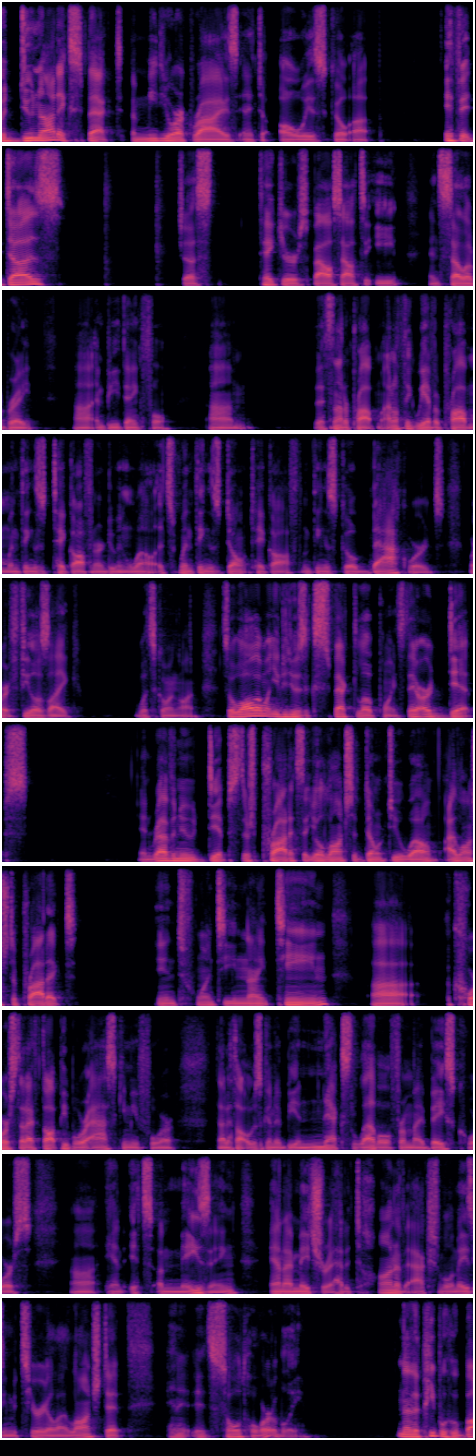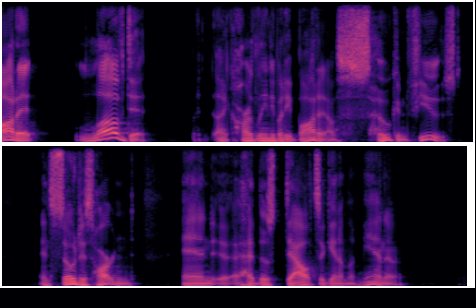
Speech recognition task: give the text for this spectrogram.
But do not expect a meteoric rise and it to always go up if it does, just take your spouse out to eat and celebrate uh, and be thankful. Um, that's not a problem. I don't think we have a problem when things take off and are doing well. It's when things don't take off, when things go backwards, where it feels like what's going on. So all I want you to do is expect low points. There are dips in revenue, dips. There's products that you'll launch that don't do well. I launched a product in 2019. Uh, a course that I thought people were asking me for that I thought was going to be a next level from my base course. Uh, and it's amazing. And I made sure it had a ton of actionable, amazing material. I launched it and it, it sold horribly. Now, the people who bought it loved it, but like hardly anybody bought it. I was so confused and so disheartened. And I had those doubts again. I'm like, man, uh,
